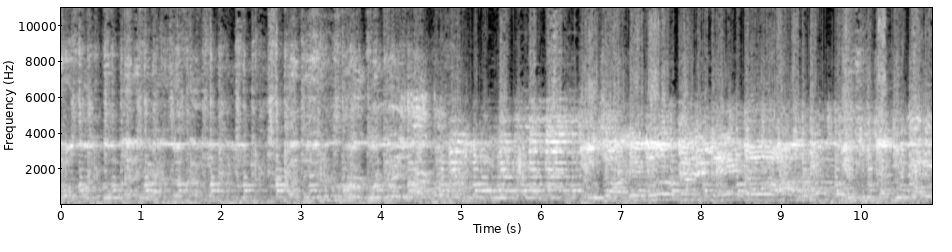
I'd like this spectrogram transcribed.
लोगों को गया खत्म बदरूहों को गया खत्म जो चाहे वो कर लेता ये जग कर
